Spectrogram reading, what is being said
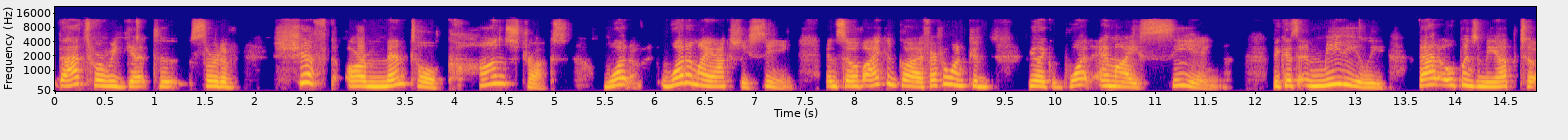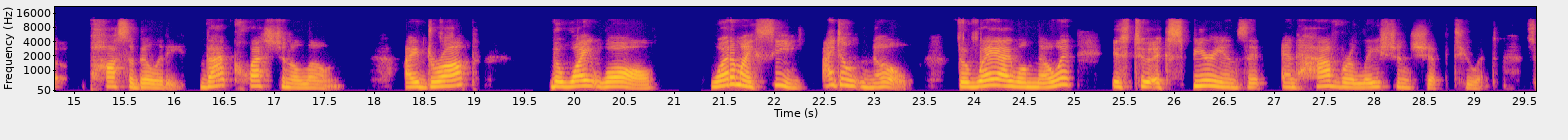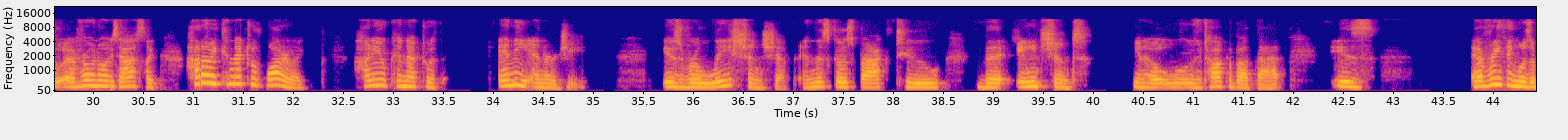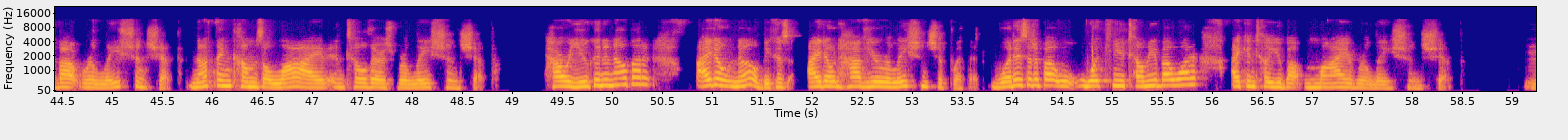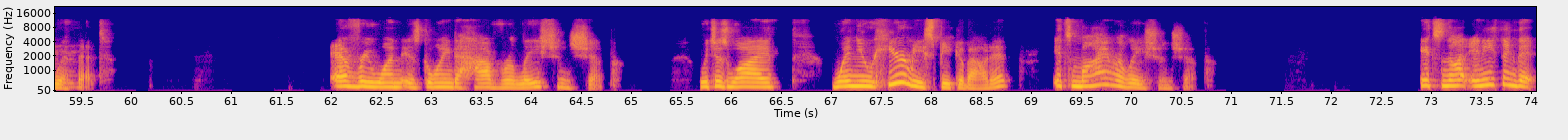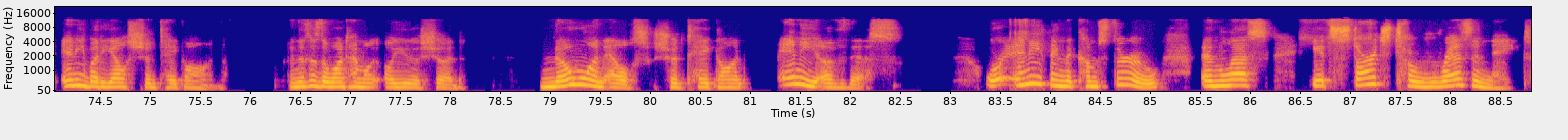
That's where we get to sort of shift our mental constructs. What what am I actually seeing? And so if I could go, if everyone could be like, what am I seeing? Because immediately that opens me up to possibility. That question alone. I drop the white wall, what am I seeing? I don't know. The way I will know it is to experience it and have relationship to it. So everyone always asks, like, how do I connect with water? Like, how do you connect with any energy? Is relationship. And this goes back to the ancient, you know, we talk about that, is everything was about relationship. Nothing comes alive until there's relationship. How are you going to know about it? I don't know because I don't have your relationship with it. What is it about? What can you tell me about water? I can tell you about my relationship mm. with it. Everyone is going to have relationship, which is why when you hear me speak about it, it's my relationship. It's not anything that anybody else should take on. And this is the one time I'll, I'll use a should no one else should take on any of this or anything that comes through unless it starts to resonate.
